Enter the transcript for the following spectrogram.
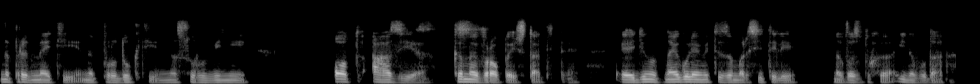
на предмети, на продукти, на суровини от Азия към Европа и Штатите е един от най-големите замърсители на въздуха и на водата.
